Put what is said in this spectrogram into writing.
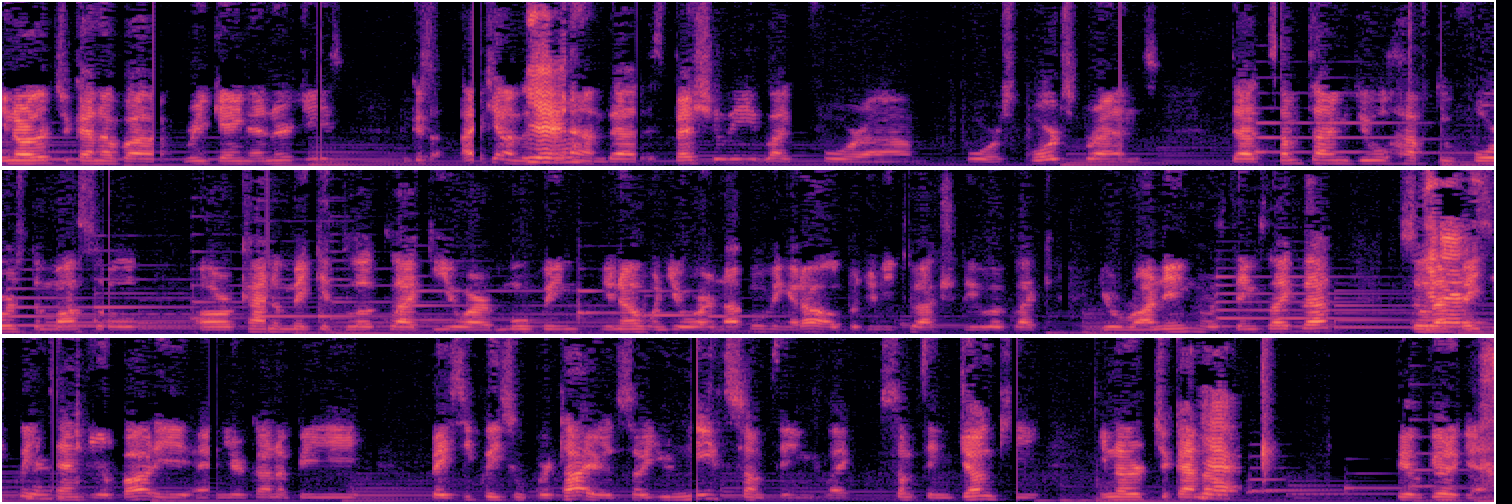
in order to kind of uh, regain energies because i can understand that especially like for um, for sports brands that sometimes you will have to force the muscle or kind of make it look like you are moving you know when you are not moving at all but you need to actually look like you're running or things like that so that basically yes. tends your body and you're gonna be basically super tired so you need something like something junky in order to kind Yeah. of feel good again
